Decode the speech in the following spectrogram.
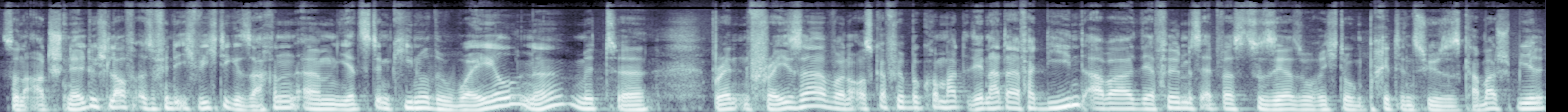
So eine Art Schnelldurchlauf, also finde ich wichtige Sachen. Ähm, jetzt im Kino The Whale ne, mit äh, Brandon Fraser, wo er einen Oscar für bekommen hat. Den hat er verdient, aber der Film ist etwas zu sehr so Richtung prätentiöses Kammerspiel.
